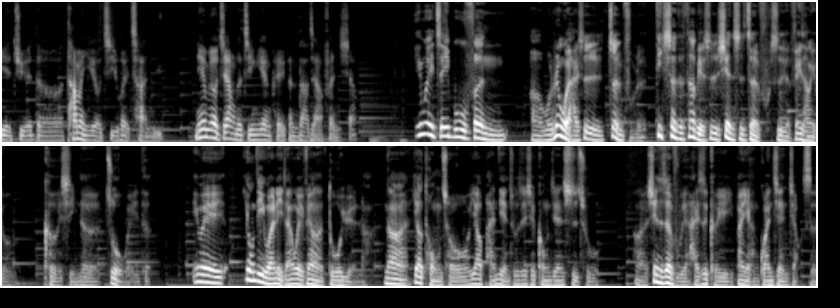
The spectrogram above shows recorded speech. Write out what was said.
也觉得他们也有机会参与。你有没有这样的经验可以跟大家分享？因为这一部分，呃，我认为还是政府的地，甚至特别是县市政府是非常有可行的作为的，因为用地管理单位非常的多元啦。那要统筹，要盘点出这些空间释出，呃，县市政府也还是可以扮演很关键角色。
